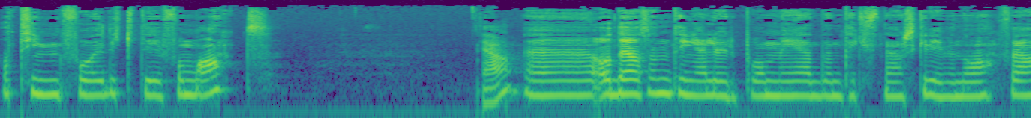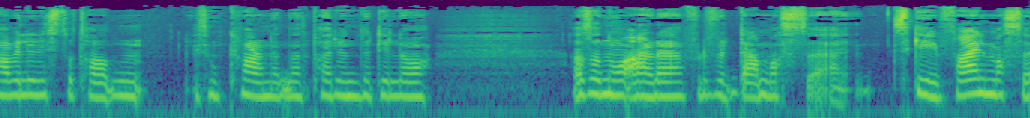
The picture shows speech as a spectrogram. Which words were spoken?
at ting får riktig format. Ja. Uh, og det er også en ting jeg lurer på med den teksten jeg har skrevet nå. For jeg har veldig lyst til å ta den, liksom kverne den et par runder til å Altså nå er det For det er masse skrivefeil, masse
